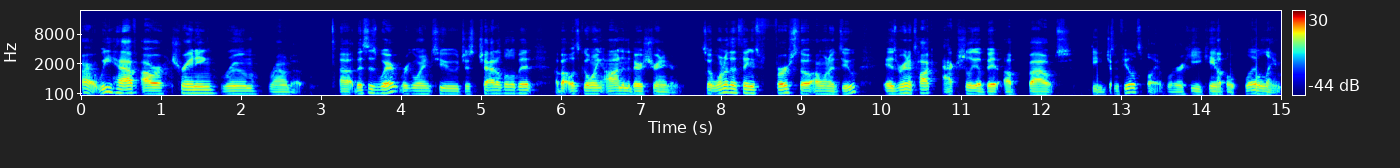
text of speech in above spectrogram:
All right, we have our training room roundup. Uh, this is where we're going to just chat a little bit about what's going on in the Bears training room. So, one of the things first, though, I want to do is we're going to talk actually a bit about the Justin Fields play where he came up a little lame.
